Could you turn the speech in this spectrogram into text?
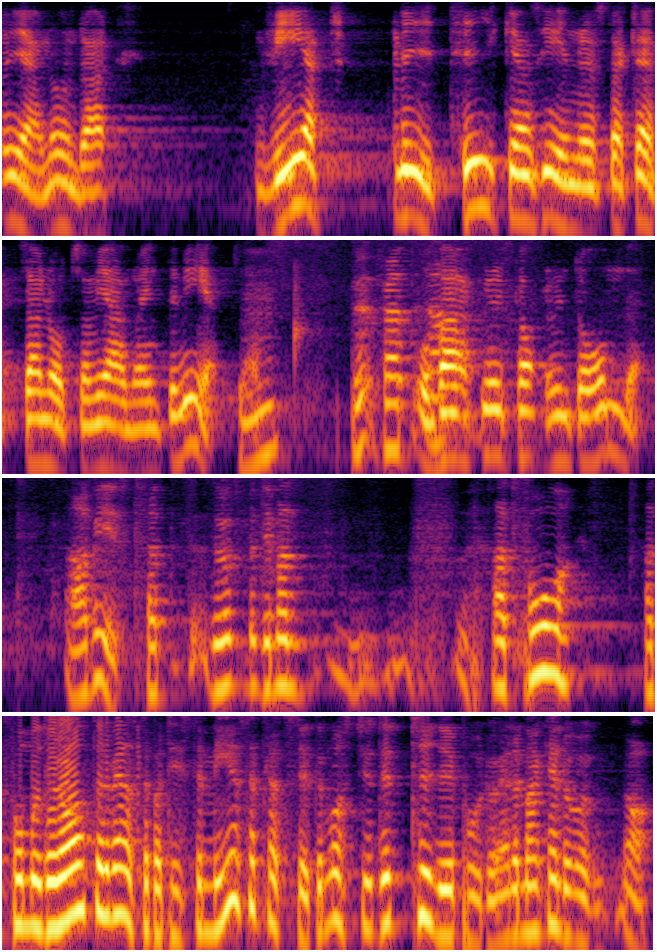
igen och undrar, vet politikens innersta kretsar något som vi andra inte vet? Mm. Att, och varför tar du inte om det? Ja visst, för att, det man, att få att få moderater och vänsterpartister med sig plötsligt, det, måste ju, det tyder ju på då, eller man kan då, ja,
